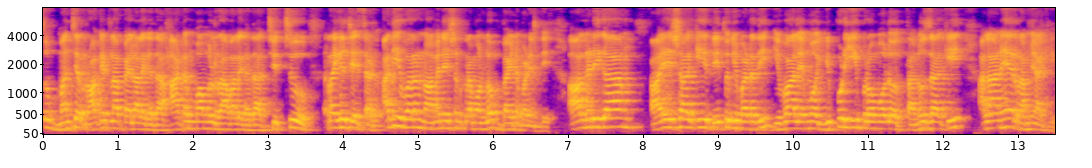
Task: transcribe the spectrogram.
సో మంచి రాకెట్లా పేలాలి కదా? ఆటం బాంబులు రావాలి కదా? చిచ్చు రగిల్ చేశాడు. అది ఇవాళ నామినేషన్ క్రమంలో బయటపడి పడింది ఆల్రెడీగా ఆయేషాకి రీతుకి పడ్డది. ఇవాళేమో ఇప్పుడు ఈ ప్రోమోలో తనుజాకి అలానే రమ్యకి.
